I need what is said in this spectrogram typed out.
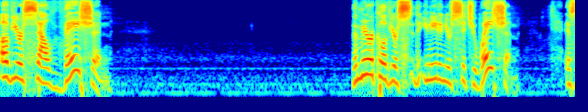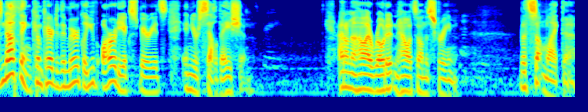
of your salvation, the miracle of your, that you need in your situation, is nothing compared to the miracle you've already experienced in your salvation. I don't know how I wrote it and how it's on the screen, but something like that.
